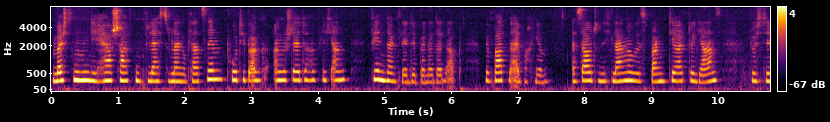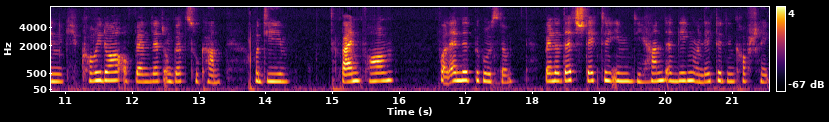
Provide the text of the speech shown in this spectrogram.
Möchten die Herrschaften vielleicht so lange Platz nehmen? bot die Bankangestellte höflich an. Vielen Dank, lehnte Bernadette ab. Wir warten einfach hier. Es dauerte nicht lange, bis Bankdirektor Jans durch den Korridor auf Bernadette und Götz zukam und die beiden Formen vollendet begrüßte. Bernadette steckte ihm die Hand entgegen und legte den Kopf schräg.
